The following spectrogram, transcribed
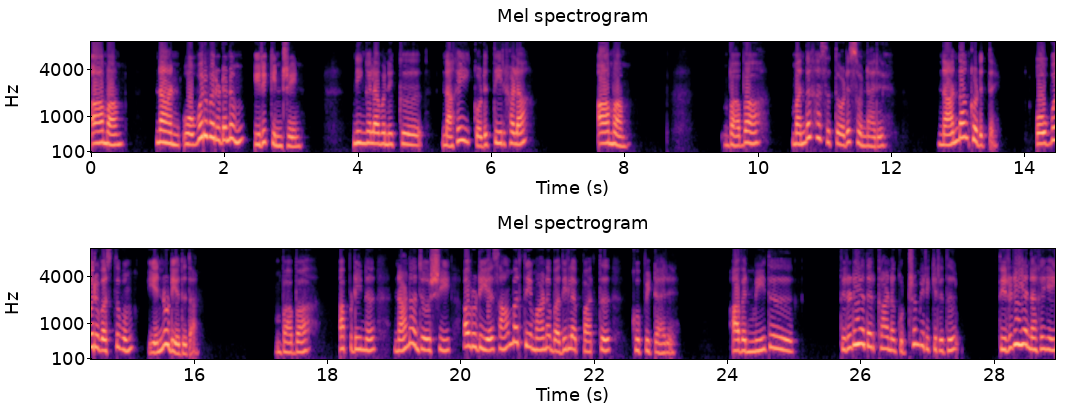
ஆமாம் நான் ஒவ்வொருவருடனும் இருக்கின்றேன். நீங்கள் அவனுக்கு நகை கொடுத்தீர்களா? ஆமாம். பாபா மந்தகாசத்தோட சொன்னாரு நான் தான் கொடுத்தேன். ஒவ்வொரு வஸ்துவும் என்னுடையதுதான். பாபா அப்படின்னு நானா ஜோஷி அவருடைய சாமர்த்தியமான பதிலை பார்த்து கூப்பிட்டாரு. அவன் மீது திருடியதற்கான குற்றம் இருக்கிறது. திருடிய நகையை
